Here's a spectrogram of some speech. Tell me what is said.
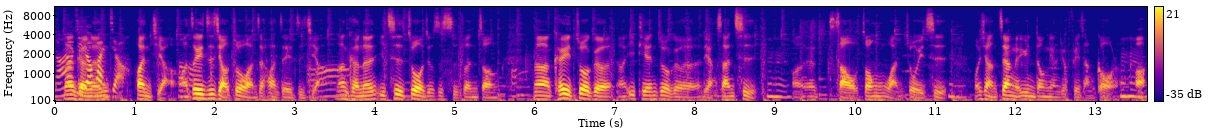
那可能换脚，换脚啊，这一只脚做完再换这一只脚，那可能一次做就是十分钟。那可以做个啊一天做个两三次，啊早中晚做一次，我想这样的运动量就非常够了啊。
